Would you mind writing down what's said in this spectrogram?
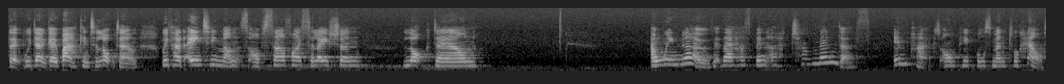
that we don't go back into lockdown. We've had 18 months of self isolation, lockdown, and we know that there has been a tremendous impact on people's mental health.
